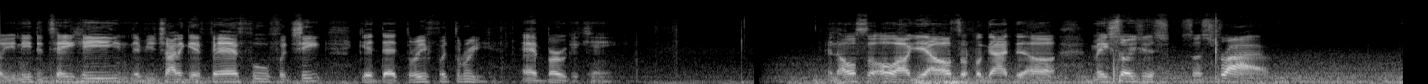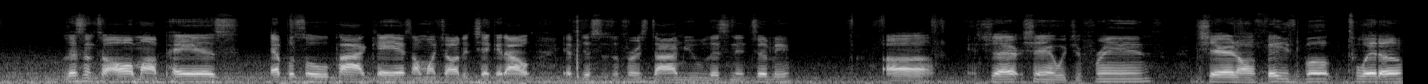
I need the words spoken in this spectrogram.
you need to take heed. If you're trying to get fast food for cheap, get that three for three at Burger King. And also, oh yeah, I also forgot to uh, make sure you subscribe. Listen to all my past episode podcast. I want y'all to check it out. If this is the first time you listening to me, uh, share share with your friends. Share it on Facebook, Twitter,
